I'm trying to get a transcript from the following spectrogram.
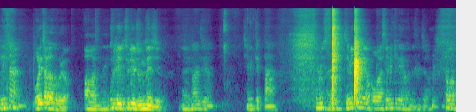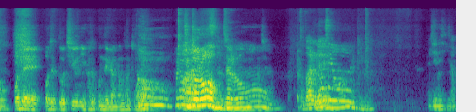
네 사람. 머리 잘라서 그래요. 아 맞네. 둘이 둘이 룸메지. 네. 맞아요. 재밌겠다. 재밌어. 재밌긴 해요. 어 재밌긴 해요, 근데 진짜. 편하고. 어제 어제 또 지은이 가족분들이랑 영상 통화하고. 진짜로? 진짜로. 맞아요. 나도 할래. 안녕하세요. 자신 진짜.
